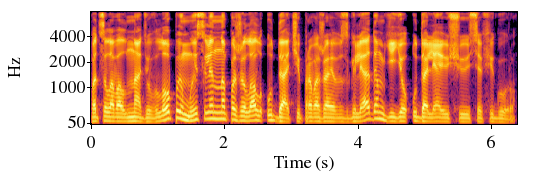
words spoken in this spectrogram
поцеловал Надю в лоб и мысленно пожелал удачи, провожая взглядом ее удаляющуюся фигуру.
